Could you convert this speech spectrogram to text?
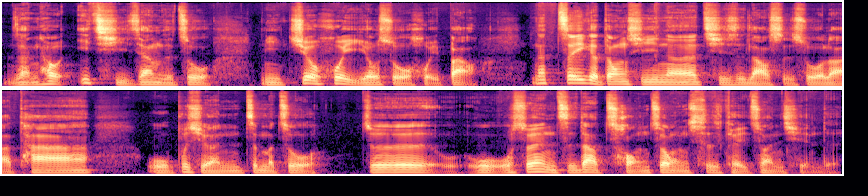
然后一起这样子做，你就会有所回报。那这个东西呢，其实老实说了，他我不喜欢这么做。就是我我虽然知道从众是可以赚钱的，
